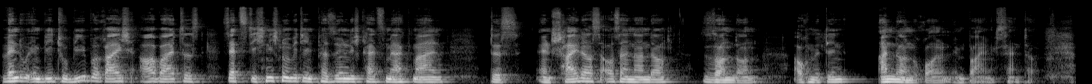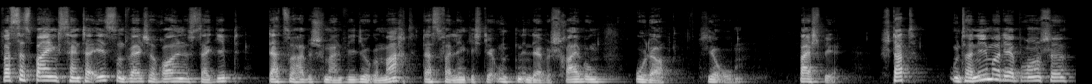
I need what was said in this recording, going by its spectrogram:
wenn du im B2B-Bereich arbeitest, setz dich nicht nur mit den Persönlichkeitsmerkmalen des Entscheiders auseinander, sondern auch mit den anderen Rollen im Buying Center. Was das Buying Center ist und welche Rollen es da gibt, dazu habe ich schon mal ein Video gemacht. Das verlinke ich dir unten in der Beschreibung oder hier oben. Beispiel. Statt Unternehmer der Branche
